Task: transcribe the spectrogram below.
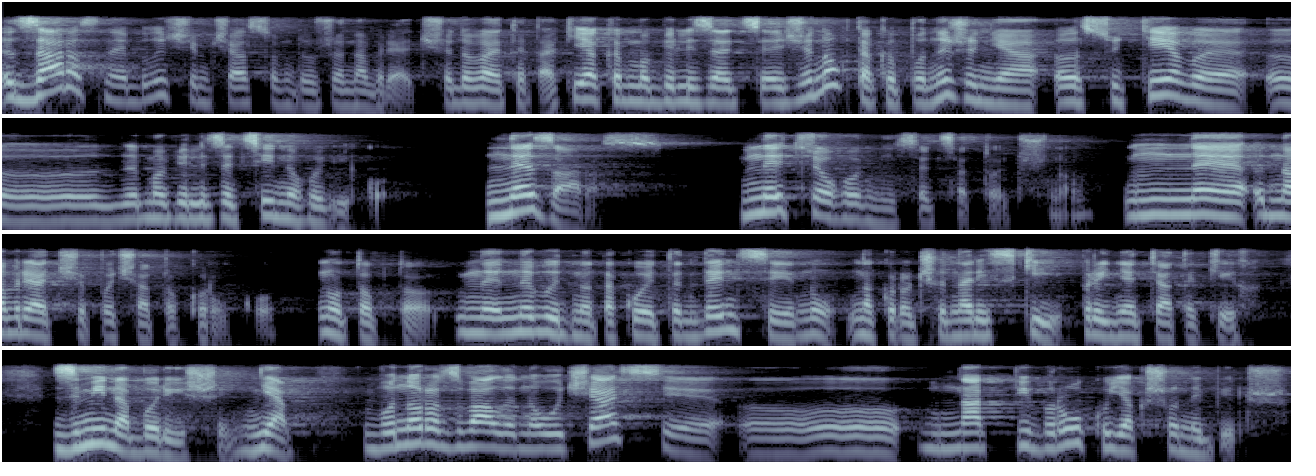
Зараз найближчим часом дуже навряд чи. Давайте так. Як і мобілізація жінок, так і пониження е, суттєве е, мобілізаційного віку. Не зараз, не цього місяця точно, не навряд чи початок року. Ну тобто, не, не видно такої тенденції. Ну на коротше, на різкі прийняття таких змін або рішень. Ні, воно розвалено у часі е, на півроку, якщо не більше.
